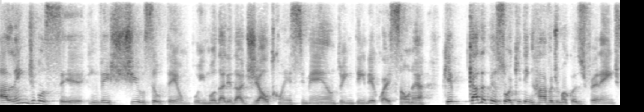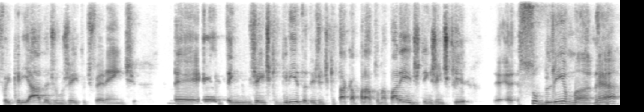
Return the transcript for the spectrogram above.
além de você investir o seu tempo em modalidade de autoconhecimento entender quais são, né? Porque cada pessoa aqui tem raiva de uma coisa diferente, foi criada de um jeito diferente. É, tem gente que grita, tem gente que taca prato na parede, tem gente que é, sublima, né?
